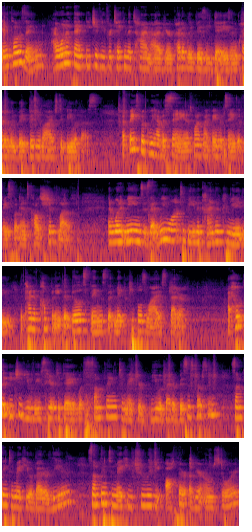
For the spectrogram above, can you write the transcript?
In closing, I want to thank each of you for taking the time out of your incredibly busy days and incredibly busy lives to be with us. At Facebook, we have a saying, and it's one of my favorite sayings at Facebook, and it's called ship love. And what it means is that we want to be the kind of community, the kind of company that builds things that make people's lives better. I hope that each of you leaves here today with something to make your, you a better business person, something to make you a better leader, something to make you truly the author of your own story,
